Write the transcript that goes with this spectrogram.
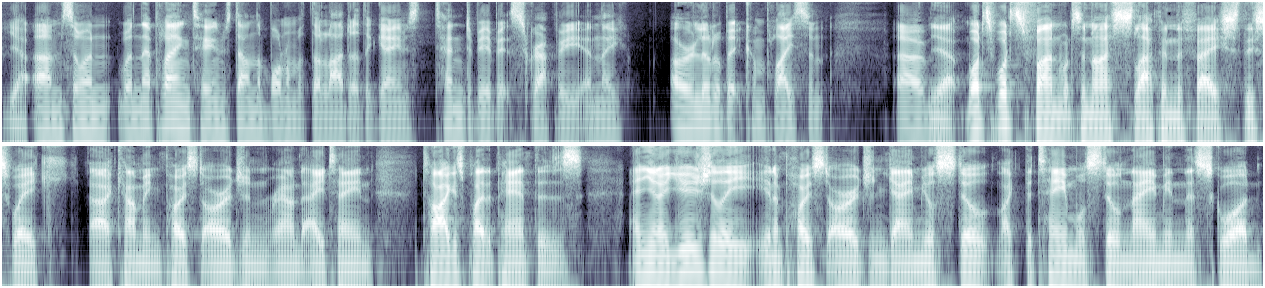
yeah. Um, so when when they're playing teams down the bottom of the ladder, the games tend to be a bit scrappy and they are a little bit complacent. Um, Yeah. What's what's fun? What's a nice slap in the face this week? Uh, coming post Origin round eighteen, Tigers play the Panthers, and you know usually in a post Origin game, you'll still like the team will still name in the squad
